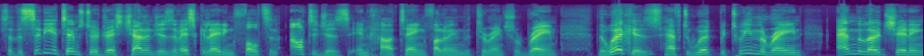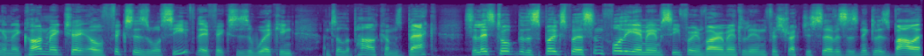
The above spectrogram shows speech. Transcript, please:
So the city attempts to address challenges of escalating faults and outages in Gauteng following the torrential rain. The workers have to work between the rain and the load shedding, and they can't make change or fixes or see if their fixes are working until the power comes back. So let's talk to the spokesperson for the MMC for Environmental and Infrastructure Services, Nicholas Bauer.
